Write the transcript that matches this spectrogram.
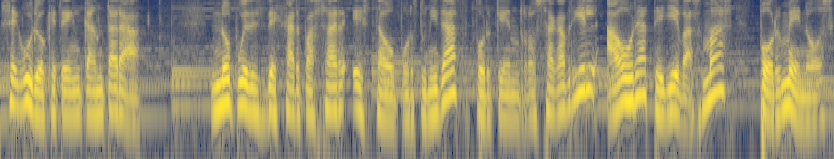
Seguro que te encantará. No puedes dejar pasar esta oportunidad porque en Rosa Gabriel ahora te llevas más por menos.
